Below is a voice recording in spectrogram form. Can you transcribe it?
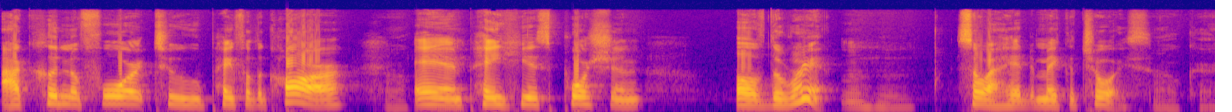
I couldn't afford to pay for the car and pay his portion of the rent. So I had to make a choice. Okay.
